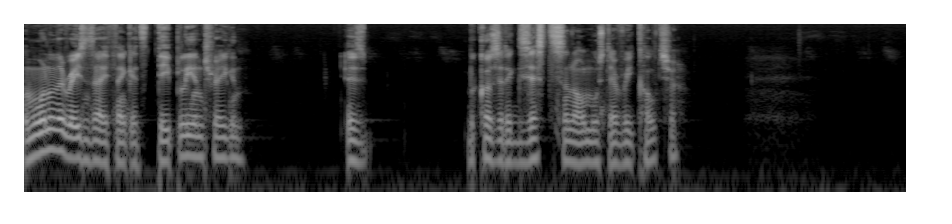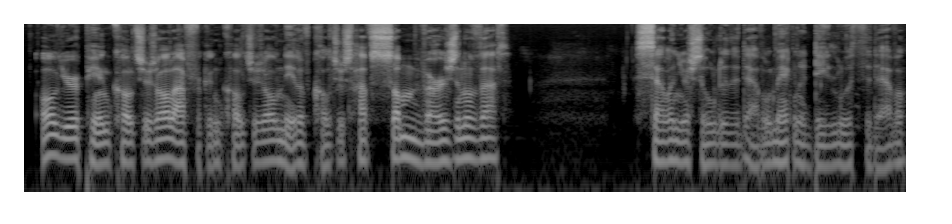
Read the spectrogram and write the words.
And one of the reasons I think it's deeply intriguing is because it exists in almost every culture. All European cultures, all African cultures, all native cultures have some version of that. Selling your soul to the devil, making a deal with the devil,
